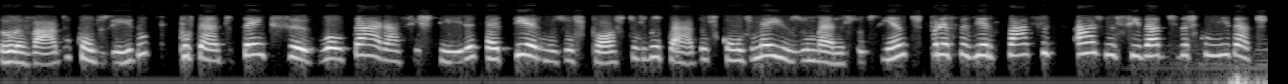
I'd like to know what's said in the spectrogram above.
levado, conduzido, Portanto, tem que se voltar a assistir a termos os postos dotados com os meios humanos suficientes para fazer face às necessidades das comunidades.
